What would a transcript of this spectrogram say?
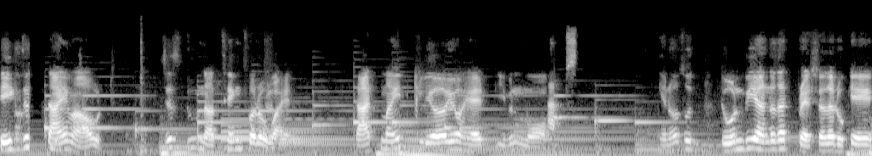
Take this time out. Just do nothing for a while. That might clear your head even more. Absolutely you know so don't be under that pressure that okay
